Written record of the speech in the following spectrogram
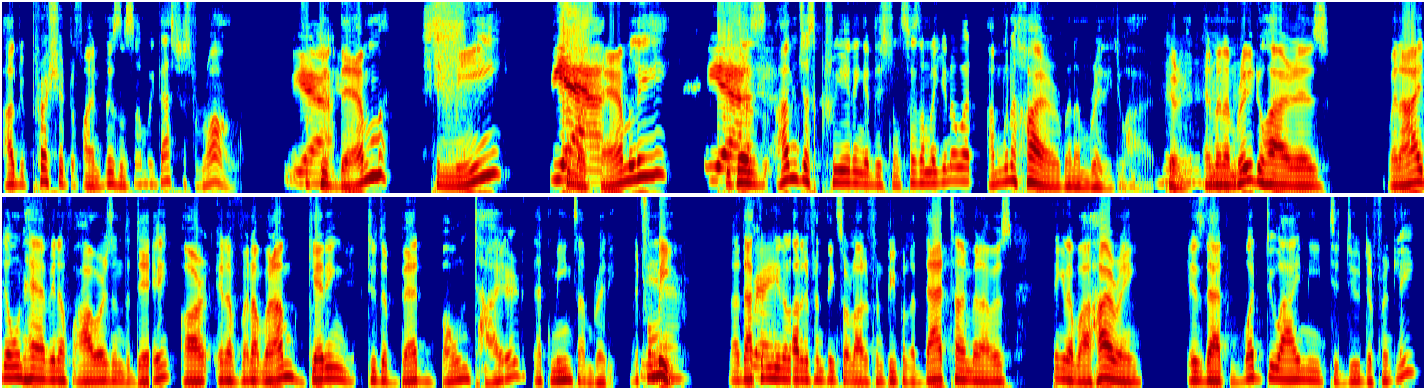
I'll be pressured to find business. I'm like, that's just wrong. Yeah. So to them, to me, yeah, to my family. Yeah. Because I'm just creating additional stress. I'm like, you know what? I'm gonna hire when I'm ready to hire. Period. Mm-hmm. And when I'm ready to hire is when I don't have enough hours in the day or enough when I'm when I'm getting to the bed bone tired, that means I'm ready. But for yeah. me, now that right. could mean a lot of different things for a lot of different people. At that time, when I was thinking about hiring, is that what do I need to do differently?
